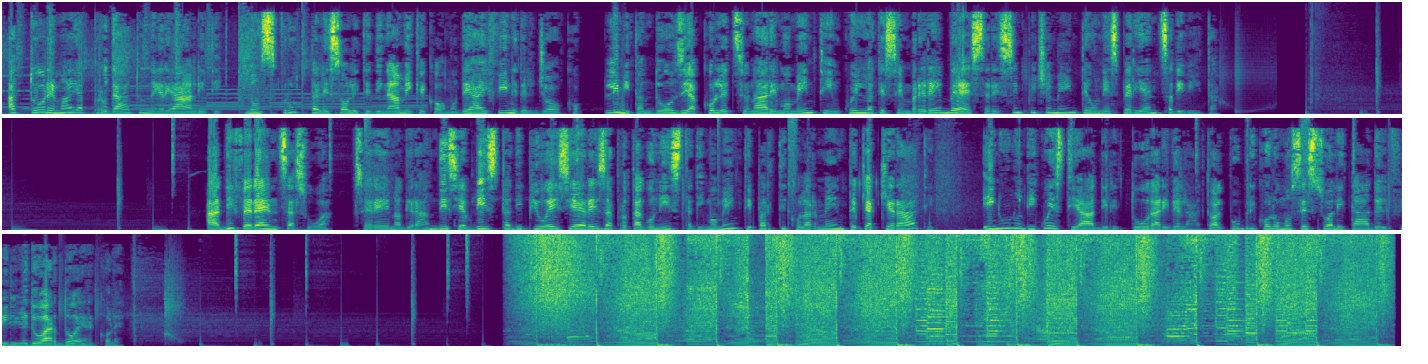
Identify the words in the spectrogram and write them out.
attore mai approdato nei reality, non sfrutta le solite dinamiche comode ai fini del gioco, limitandosi a collezionare momenti in quella che sembrerebbe essere semplicemente un'esperienza di vita. A differenza sua, Serena Grandi si è vista di più e si è resa protagonista di momenti particolarmente chiacchierati. In uno di questi ha addirittura rivelato al pubblico l'omosessualità del figlio Edoardo Ercole.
